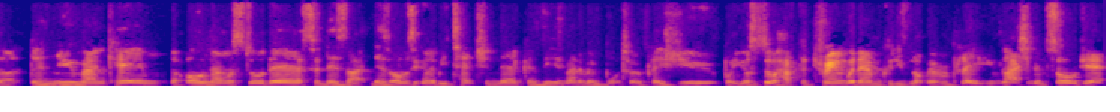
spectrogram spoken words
the, the new man came, the old man was still there. So there's like there's obviously going to be tension there because these men have been brought to replace you, but you'll still have to train with them because you've not been replaced. You've not actually been sold yet.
